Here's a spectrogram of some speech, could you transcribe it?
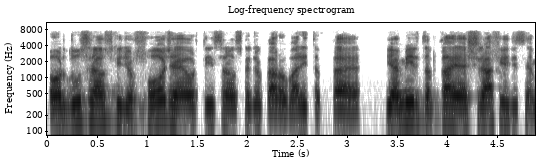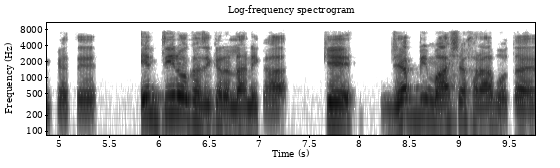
اور دوسرا اس کی جو فوج ہے اور تیسرا اس کا جو کاروباری طبقہ ہے یا امیر طبقہ ہے یا اشرافیہ جسے ہم کہتے ہیں۔ ان تینوں کا ذکر اللہ نے کہا کہ جب بھی معاشرہ خراب ہوتا ہے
